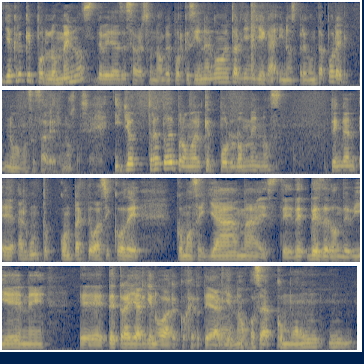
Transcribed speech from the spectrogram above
yo creo que por lo menos deberías de saber su nombre, porque si en algún momento alguien llega y nos pregunta por él, no vamos a saber, ¿no? Y yo trato de promover que por lo menos tengan eh, algún contacto básico de cómo se llama, este, desde dónde viene, eh, te trae alguien o va a recogerte a alguien, ¿no? O sea, como un,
